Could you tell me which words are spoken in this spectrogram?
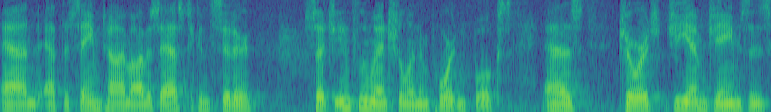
and at the same time I was asked to consider such influential and important books as George G.M. James's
